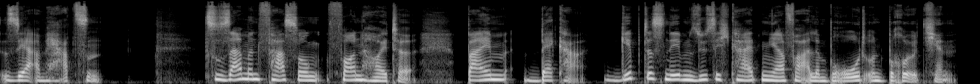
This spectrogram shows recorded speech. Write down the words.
sehr am Herzen. Zusammenfassung von heute. Beim Bäcker gibt es neben Süßigkeiten ja vor allem Brot und Brötchen.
